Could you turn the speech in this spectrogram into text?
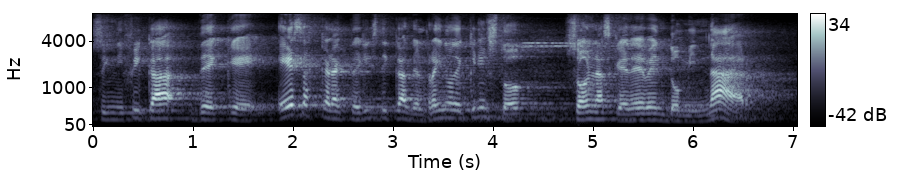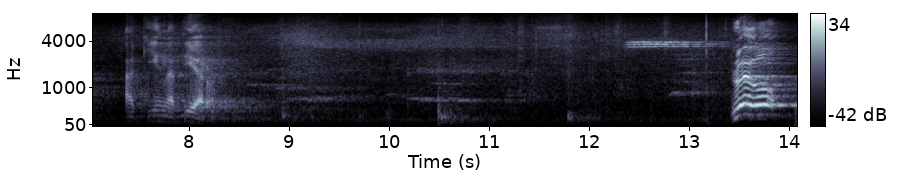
significa de que esas características del reino de Cristo son las que deben dominar aquí en la tierra. Luego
